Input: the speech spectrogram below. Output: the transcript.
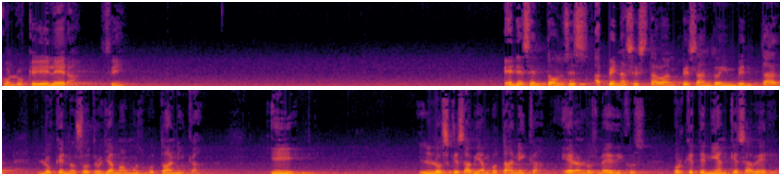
con lo que él era, ¿sí? En ese entonces apenas estaba empezando a inventar lo que nosotros llamamos botánica. Y los que sabían botánica eran los médicos porque tenían que saber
